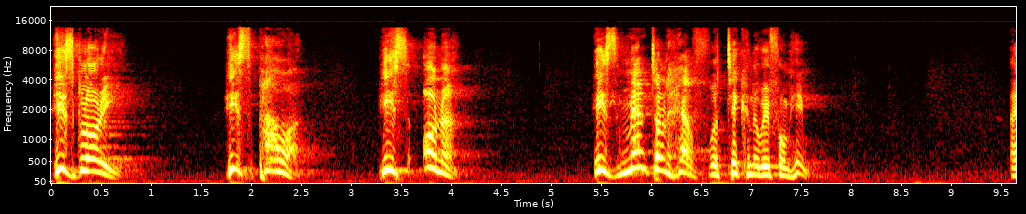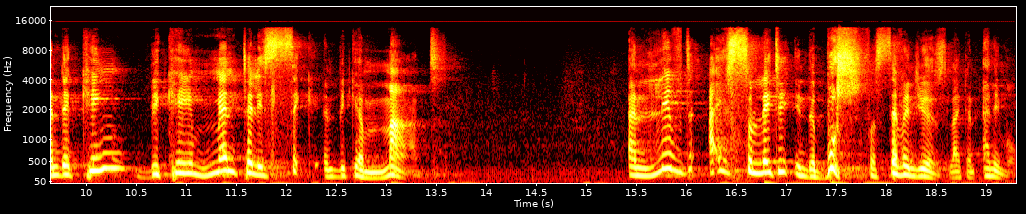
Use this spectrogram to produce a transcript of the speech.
his glory, his power, his honor, his mental health were taken away from him. And the king became mentally sick and became mad and lived isolated in the bush for seven years like an animal.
